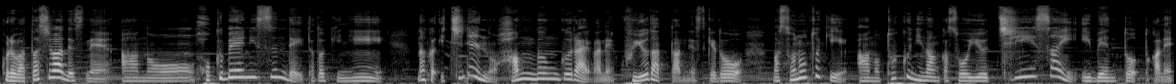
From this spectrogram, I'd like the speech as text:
これ私はですね、あの、北米に住んでいた時に、なんか一年の半分ぐらいがね、冬だったんですけど、まあその時、あの、特になんかそういう小さいイベントとかね、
